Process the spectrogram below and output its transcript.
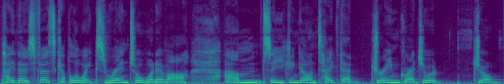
pay those first couple of weeks rent or whatever. Um, so you can go and take that dream graduate job.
